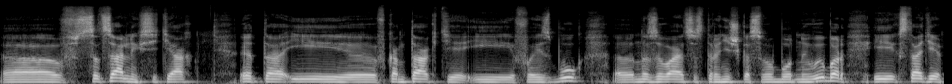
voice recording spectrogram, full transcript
э, в социальных сетях, это и э, ВКонтакте, и Facebook, э, называется страничка «Свободный выбор». И, кстати,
